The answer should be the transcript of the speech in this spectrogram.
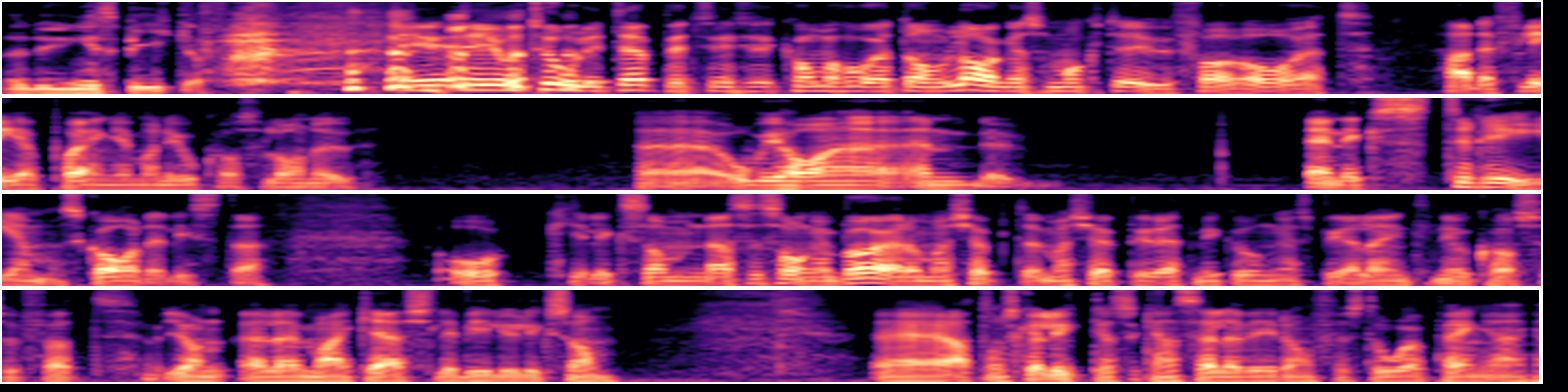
Det är ju ingen spik fall. Det är, det är otroligt öppet. Vi ska komma ihåg att de lagen som åkte ur förra året hade fler poäng än vad Newcastle har nu. Eh, och vi har en, en extrem skadelista. Och liksom när säsongen började, man köpte, man köper ju rätt mycket unga spelare in till Newcastle för att John, eller Mike Ashley vill ju liksom eh, att de ska lyckas så kan sälja vid dem för stora pengar.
